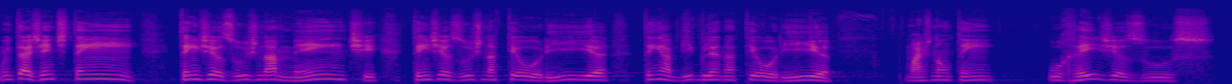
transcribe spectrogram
Muita gente tem, tem Jesus na mente, tem Jesus na teoria, tem a Bíblia na teoria, mas não tem o Rei Jesus,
